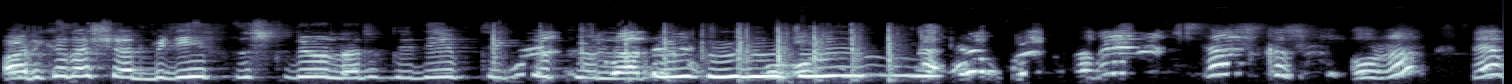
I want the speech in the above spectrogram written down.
Arkadaşlar beni hep dışlıyorlar. Beni hep tek yapıyorlar. Evet, sen kasın orada. Ben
